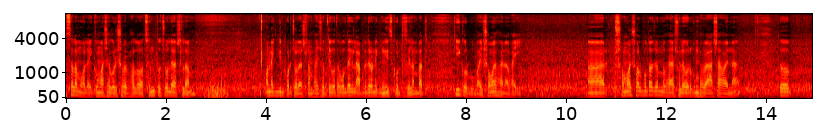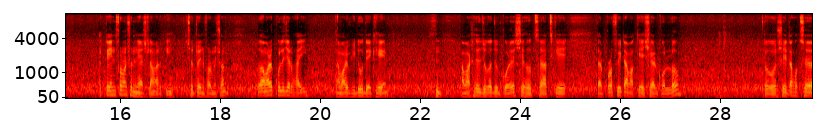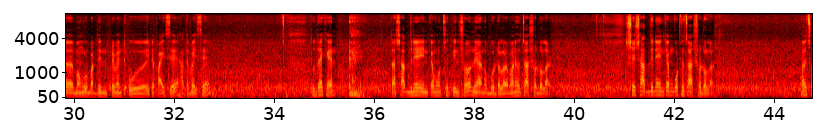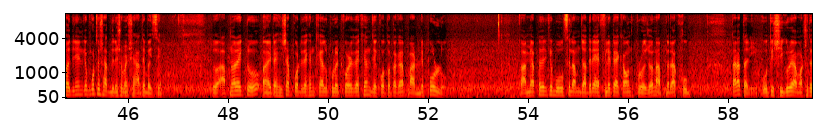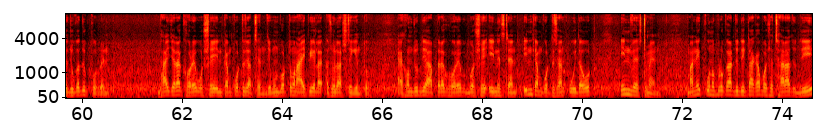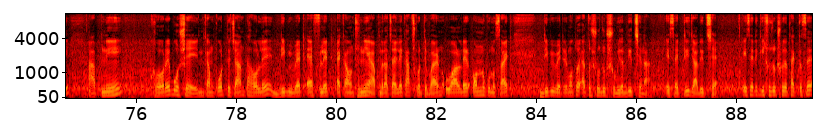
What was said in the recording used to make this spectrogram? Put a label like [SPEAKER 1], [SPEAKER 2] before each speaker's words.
[SPEAKER 1] আসসালামু আলাইকুম, আশা করি সবাই ভালো আছেন। তো চলে আসলাম। অনেক দিন পর চলে আসলাম ভাই, সত্যি কথা বলতে গেলে আপনাদের অনেক মিস করতেছিলাম বাট কী করব ভাই, সময় হয় না ভাই। আর সময় স্বল্পতার জন্য ভাই, আসলে ওরকমভাবে আসা হয় না। তো একটা ইনফরমেশন নিয়ে আসলাম আর কি, ছোট্ট ইনফরমেশন তো আমার কলেজের ভাই, আমার ভিডিও দেখে, আমার সাথে যোগাযোগ করে, সে হচ্ছে আজকে তার প্রফিট আমাকে শেয়ার করল। তো সেটা হচ্ছে মঙ্গলবার দিন পেমেন্ট এটা পাইছে, হাতে পাইছে। তো দেখেন, তার সাত দিনের ইনকাম হচ্ছে তিনশো নিরানব্বই ডলার মানে হচ্ছে চারশো ডলার সে সাত দিনে ইনকাম করছে চারশো ডলার মানে ছয় দিনে ইনকাম করছে, সাত দিনের সময় সে হাতে পাইছে। তো আপনারা একটু এটা হিসাব করে দেখেন ক্যালকুলেট করে দেখেন যে কত টাকা পার ডে পড়ল। তো আমি আপনাদেরকে বলছিলাম, যাদের অ্যাফিলেট অ্যাকাউন্ট প্রয়োজন, আপনারা খুব তাড়াতাড়ি, অতি শীঘ্রই আমার সাথে যোগাযোগ করবেন। ভাই, যারা ঘরে বসে ইনকাম করতে যাচ্ছেন, যেমন বর্তমান আইপিএল চলে আসছে কিন্তু। এখন যদি আপনারা ঘরে বসে ইনস্ট্যান্ট ইনকাম করতে চান উইদাউট ইনভেস্টমেন্ট মানে কোনো প্রকার যদি টাকা পয়সা ছাড়া যদি আপনি ঘরে বসে ইনকাম করতে চান, তাহলে ডিবি ব্যাট অ্যাফিলেট অ্যাকাউন্ট নিয়ে আপনারা চাইলে কাজ করতে পারেন। ওয়ার্ল্ডের অন্য কোনো সাইট ডিবি ব্যাটের মতো এত সুযোগ সুবিধা দিচ্ছে না। এই সাইটটি যা দিচ্ছে। এই সাইডে কী সুযোগ সুবিধা থাকতেছে?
